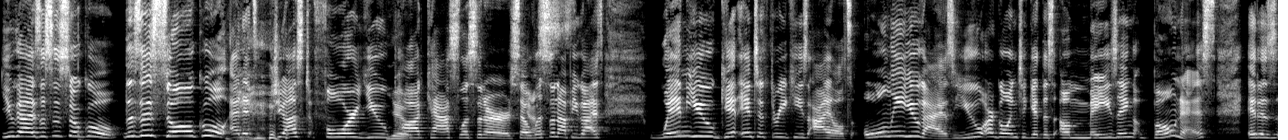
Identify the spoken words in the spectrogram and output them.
You guys, this is so cool. This is so cool. And it's just for you, you, podcast listeners. So yes. listen up, you guys. When you get into three keys IELTS, only you guys, you are going to get this amazing bonus. It is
